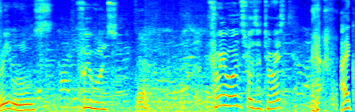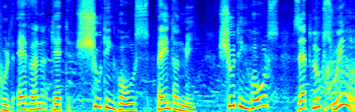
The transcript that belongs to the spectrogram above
Three wounds. Free wounds. Yeah. Free wounds for the tourist. I could even get shooting holes paint on me. Shooting holes that looks ah. real.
